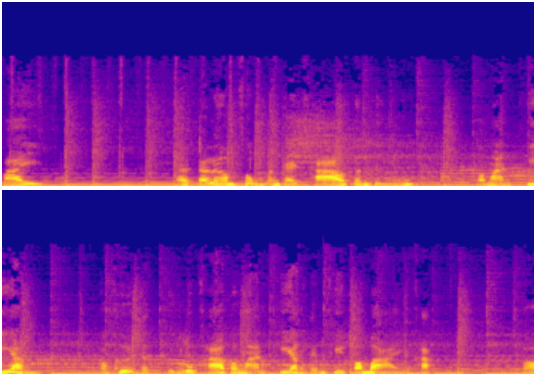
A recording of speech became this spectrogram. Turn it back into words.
ไป แล้วจะเริ่มส่งตั้งแต่เช้าจนถึง ประมาณเที่ยง ก็คือจะถึงลูกค้าประมาณเที่ยงเต็มที่ก็บ่ายค่ะ ก็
